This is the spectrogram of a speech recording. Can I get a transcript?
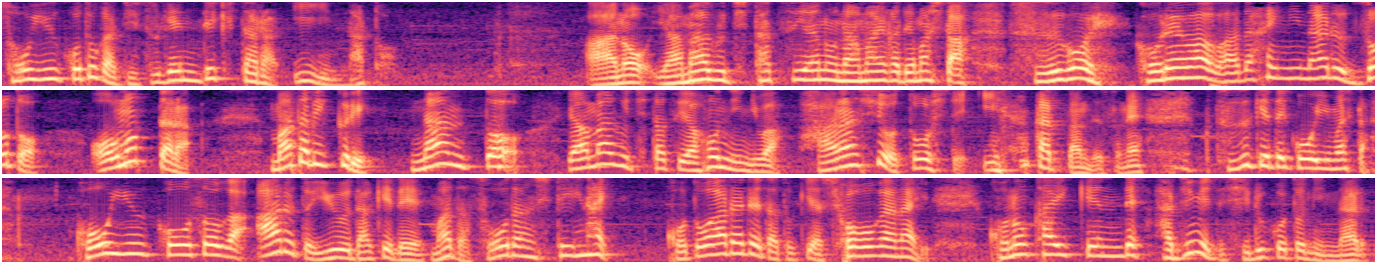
そういうことが実現できたらいいなと。あの山口達也の名前が出ました。すごい。これは話題になるぞと思ったら、またびっくり。なんと、山口達也本人には話を通していなかったんですね。続けてこう言いました。こういう構想があるというだけでまだ相談していない。断られた時はしょうがない。この会見で初めて知ることになる。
